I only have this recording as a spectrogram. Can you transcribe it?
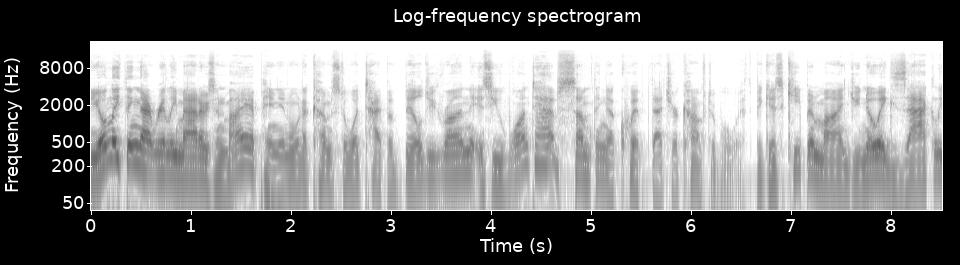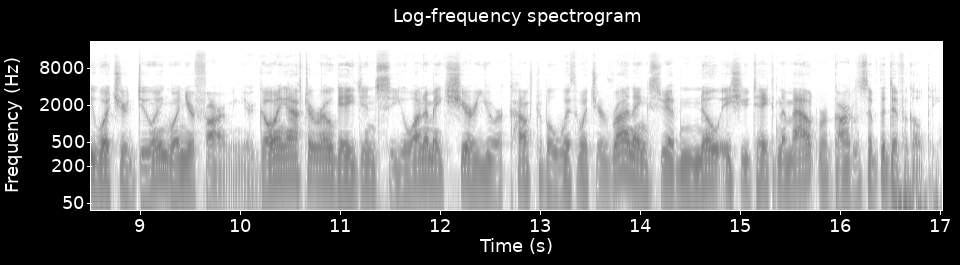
The only thing that really matters, in my opinion, when it comes to what type of build you run is you want to have something equipped that you're comfortable with. Because keep in mind, you know exactly what you're doing when you're farming. You're going after rogue agents, so you want to make sure you're comfortable with what you're running so you have no issue taking them out, regardless of the difficulty.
